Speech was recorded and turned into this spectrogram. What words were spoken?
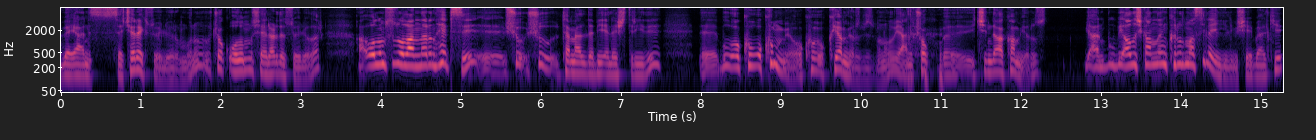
ve yani seçerek söylüyorum bunu. Çok olumlu şeyler de söylüyorlar. Ha, olumsuz olanların hepsi e, şu şu temelde bir eleştiriydi. E, bu oku okunmuyor. Oku, okuyamıyoruz biz bunu. Yani çok e, içinde akamıyoruz. Yani bu bir alışkanlığın kırılmasıyla ilgili bir şey belki.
